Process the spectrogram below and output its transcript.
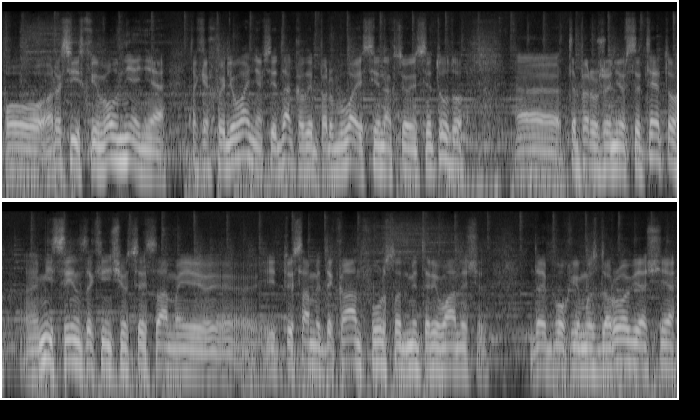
по російським волнення, таке хвилювання завжди, коли перебуваю в стінах цього інституту, е, тепер уже університету. Е, Мій син закінчив цей самий, е, і той самий декан Фурсо Дмитрий Іванович, дай Бог йому здоров'я ще.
